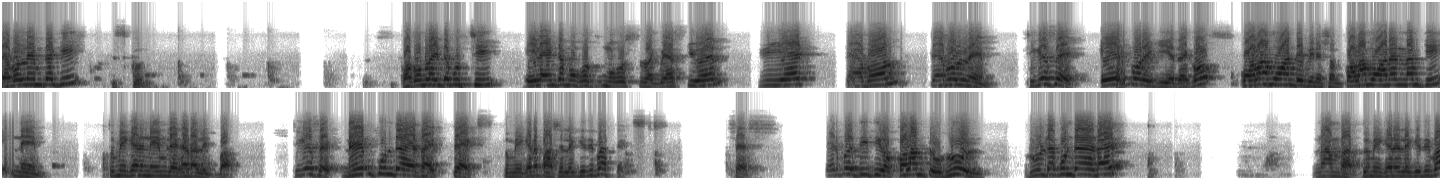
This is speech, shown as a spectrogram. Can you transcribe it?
table নেমটা কি? স্কুল প্রথম লাইনটা বুঝছি। এই লাইনটা মুখস্থ থাকবে। SQL create table table name ঠিক আছে? এরপরে গিয়ে দেখো কলাম ওয়ান ডেফিনেশন কলাম ওয়ানের নাম কি? নেম তুমি এখানে নেম লেখাটা লিখবা, ঠিক আছে? নেম কোনটা? টাইপ টেক্সট তুমি এখানে পাশে লিখে দিবা টেক্সট শেষ। এরপর দ্বিতীয় কলাম টু রুল রুলটা কোনটা? টাইপ নাম্বার তুমি এখানে লিখে দিবা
